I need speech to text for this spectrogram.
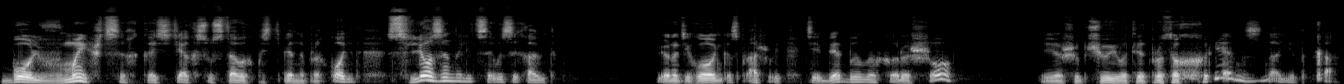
боль в мышцах, костях, суставах постепенно проходит, слезы на лице высыхают. И она тихонько спрашивает, «Тебе было хорошо?» Я шепчу и в ответ просто «Хрен знает как».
